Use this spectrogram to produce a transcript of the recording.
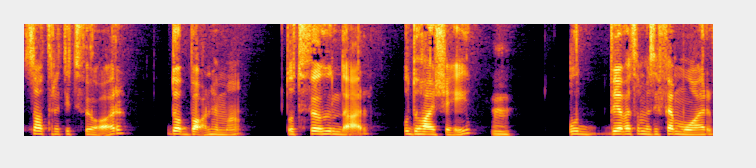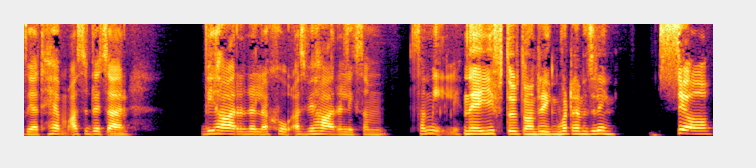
snart 32 år. Du har barn hemma. Du har två hundar. Och du har en tjej. Mm. Och vi har varit tillsammans i fem år. Vi har ett hem. Alltså, du vet, så här, Mm. Vi har en relation. Alltså, vi har en liksom, familj. Ni är gifta utan ring. Vart är hennes ring? Så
